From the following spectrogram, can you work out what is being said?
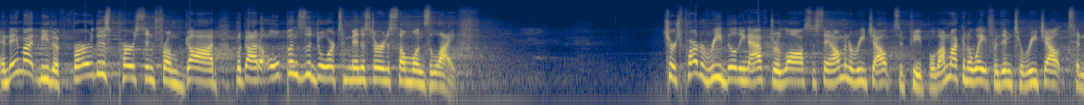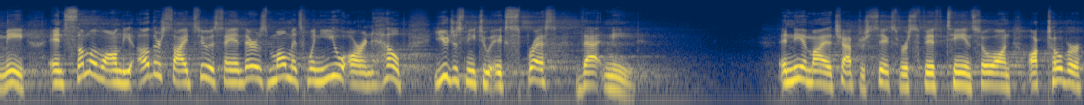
And they might be the furthest person from God, but God opens the door to minister into someone's life. Church, part of rebuilding after loss is saying, I'm going to reach out to people. I'm not going to wait for them to reach out to me. And some of on the other side, too, is saying there's moments when you are in help, you just need to express that need. In Nehemiah chapter 6, verse 15, so on October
